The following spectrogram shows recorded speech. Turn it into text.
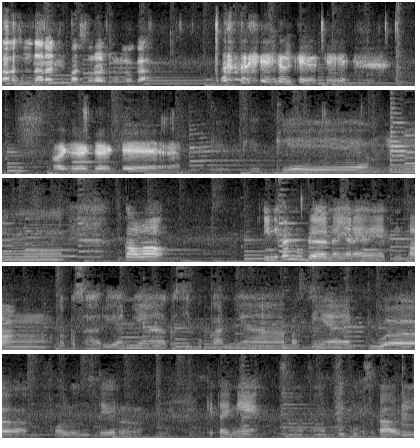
kalau sementara di Pasuruan dulu kak Oke, oke, oke. Oke, oke, oke. Oke oke. Hmm, kalau ini kan udah nanya-nanya tentang kesehariannya, kesibukannya, pastinya dua volunteer kita ini sangat-sangat sibuk sekali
